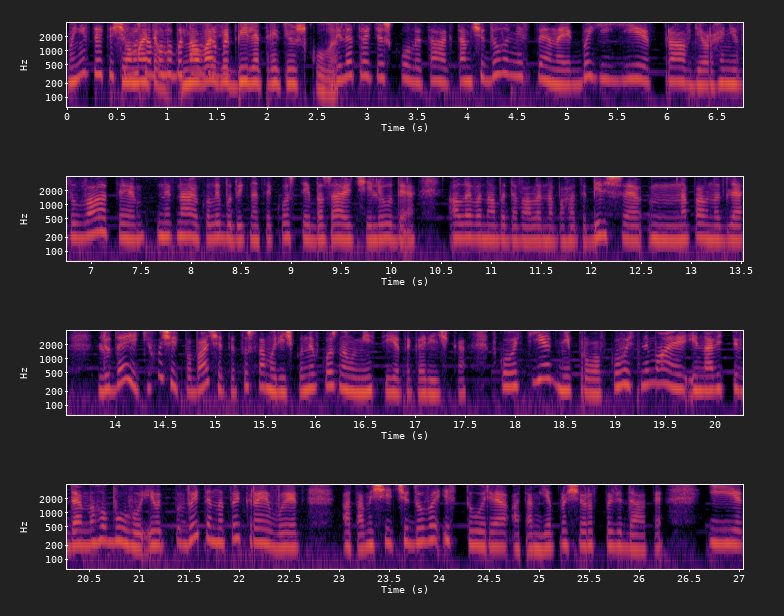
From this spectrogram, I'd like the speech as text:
Мені здається, що Що можна було би на там увазі зробити біля третьої школи? Біля третьої школи, так, там чудова місцина. Якби її справді організувати, не знаю, коли будуть на це кошти і бажаючі люди, але вона би давала набагато більше, напевно, для людей, які хочуть побачити ту ж саму річку. Не в кожному місті є така річка. В когось є Дніпро, в когось немає, і навіть південного Бугу. І от вийти на той краєвид, а там ще чудова історія, а там є про що розповідати. І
